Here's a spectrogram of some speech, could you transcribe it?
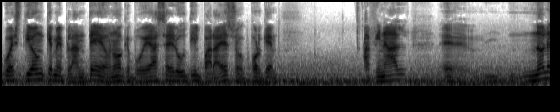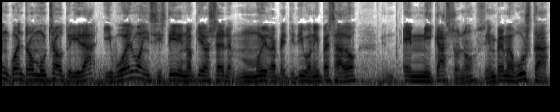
cuestión que me planteo, ¿no? Que pudiera ser útil para eso, porque al final no le encuentro mucha utilidad y vuelvo a insistir y no quiero ser muy repetitivo ni pesado en mi caso, ¿no? Siempre me gusta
